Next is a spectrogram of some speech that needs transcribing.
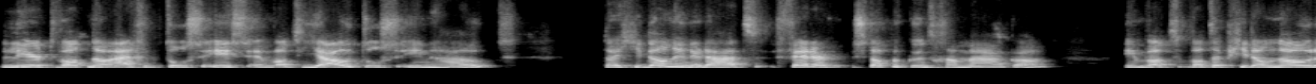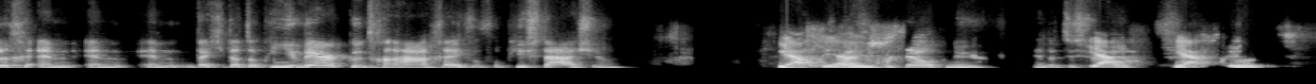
leert wat nou eigenlijk TOS is en wat jouw TOS inhoudt, dat je dan inderdaad verder stappen kunt gaan maken. In wat, wat heb je dan nodig en, en, en dat je dat ook in je werk kunt gaan aangeven of op je stage. Ja, juist. Je vertelt nu. En dat is ja, wel... ja, klopt.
